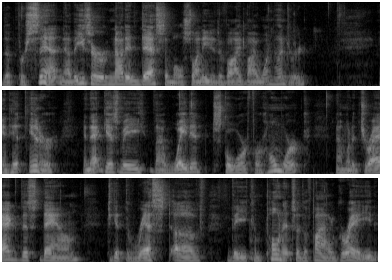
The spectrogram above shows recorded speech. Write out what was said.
the percent. Now these are not in decimals, so I need to divide by 100 and hit enter. And that gives me the weighted score for homework. Now I'm going to drag this down to get the rest of the components of the final grade.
